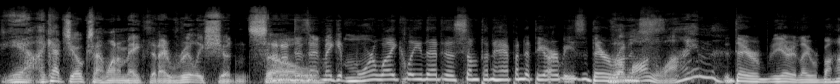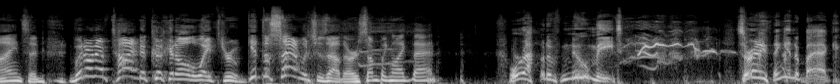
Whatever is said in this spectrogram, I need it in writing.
Yeah, I got jokes I want to make that I really shouldn't. So know, does that make it more likely that uh, something happened at the Arby's? That they're the running long line? that they were yeah, they were behind. Said we don't have time to cook it all the way through. Get the sandwiches out there or something like that. We're out of new meat. Is there anything in the back?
